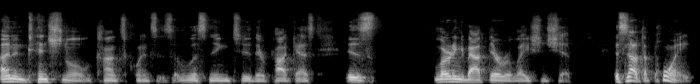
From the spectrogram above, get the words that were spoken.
unintentional consequences of listening to their podcast is learning about their relationship. It's not the point.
